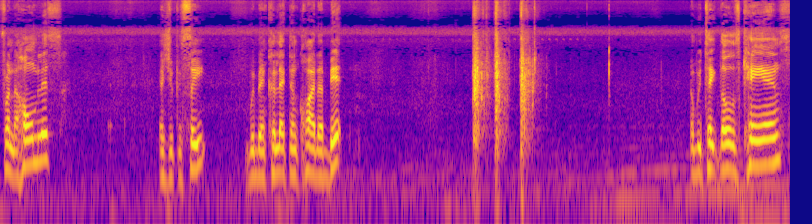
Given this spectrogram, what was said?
from the homeless. As you can see, we've been collecting quite a bit. And we take those cans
